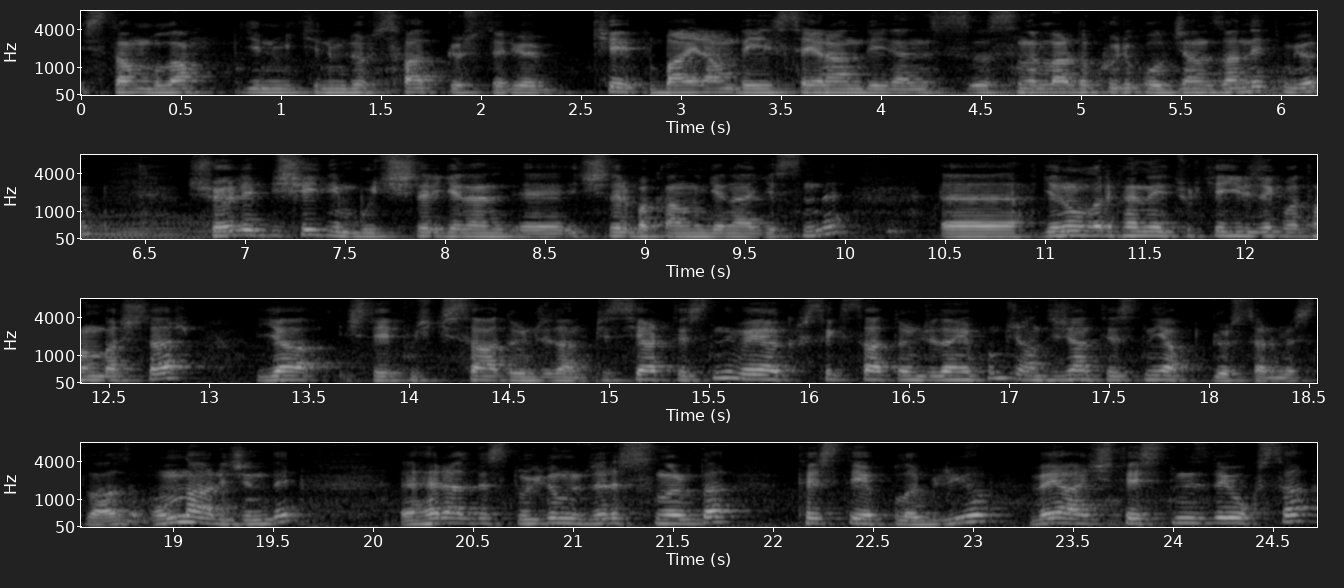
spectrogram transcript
İstanbul'a 22-24 saat gösteriyor ki bayram değil, seyran değil yani sınırlarda kuyruk olacağını zannetmiyorum. Şöyle bir şey diyeyim bu İçişleri Genel e, İçişleri Bakanlığı genelgesinde. E, genel olarak hani Türkiye'ye girecek vatandaşlar ya işte 72 saat önceden PCR testini veya 48 saat önceden yapılmış antijen testini yap göstermesi lazım. Onun haricinde e, herhalde duyduğum üzere sınırda test de yapılabiliyor veya hiç testinizde yoksa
